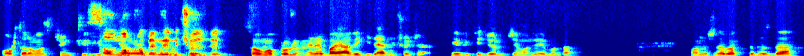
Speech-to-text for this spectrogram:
ortalaması çünkü Savunma problemlerini çözdü. savunma problemlerini bayağı bir gidermiş hoca. Tebrik ediyorum Cem Hoca'yı buradan. Onun dışında baktığımızda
